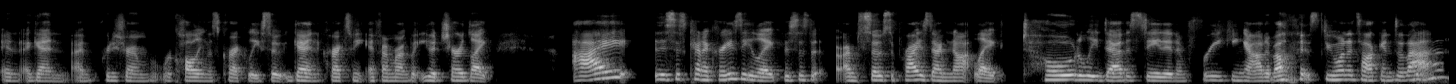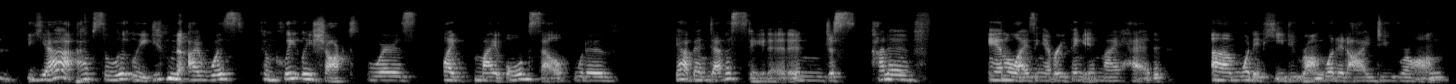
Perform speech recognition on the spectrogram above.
and again i'm pretty sure i'm recalling this correctly so again correct me if i'm wrong but you had shared like i this is kind of crazy like this is i'm so surprised i'm not like totally devastated and freaking out about this. Do you want to talk into that? Yeah, yeah absolutely. I was completely shocked whereas like my old self would have yeah been devastated and just kind of analyzing everything in my head. Um, what did he do wrong? What did i do wrong?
